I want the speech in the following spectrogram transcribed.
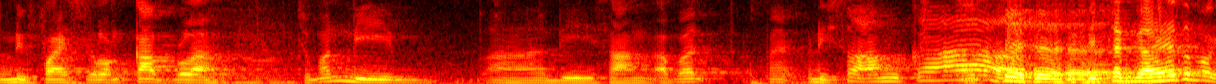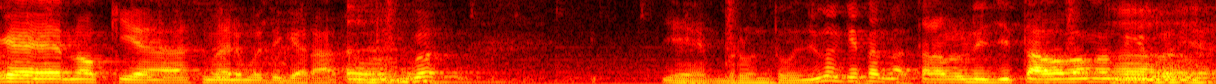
device lengkap lah. Cuman di uh, disang apa, apa disangka dicegahnya tuh pakai Nokia 9300. Gua ya beruntung juga kita nggak terlalu digital banget gitu. Iya.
